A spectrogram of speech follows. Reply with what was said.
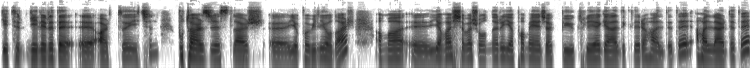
getir geliri de, eee, arttığı için bu tarz jestler, eee, yapabiliyorlar ama, eee, yavaş yavaş onları yapamayacak büyüklüğe geldikleri hâlde de hâllerde de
